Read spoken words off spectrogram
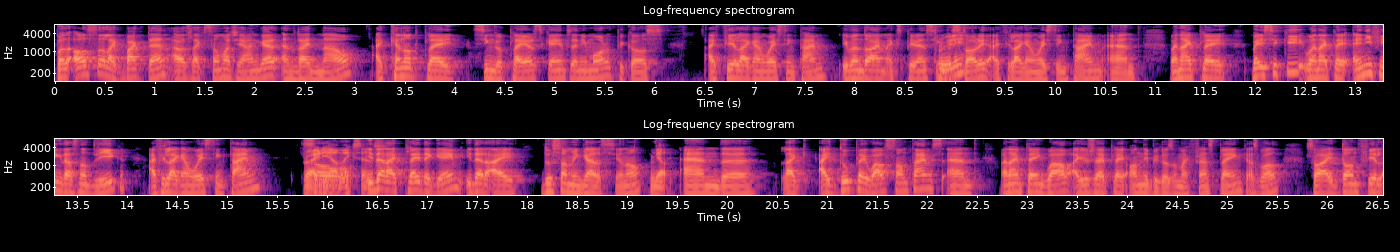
But also, like back then, I was like so much younger, and right now, I cannot play single players games anymore because I feel like I'm wasting time. Even though I'm experiencing Really? the story, I feel like I'm wasting time. And when I play, basically, when I play anything that's not League, I feel like I'm wasting time. Right, So yeah, makes sense. Either I play the game, either I do something else, you know? Yep. And uh, like I do play WoW sometimes, and when I'm playing WoW, I usually play only because of my friends playing as well. So I don't feel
